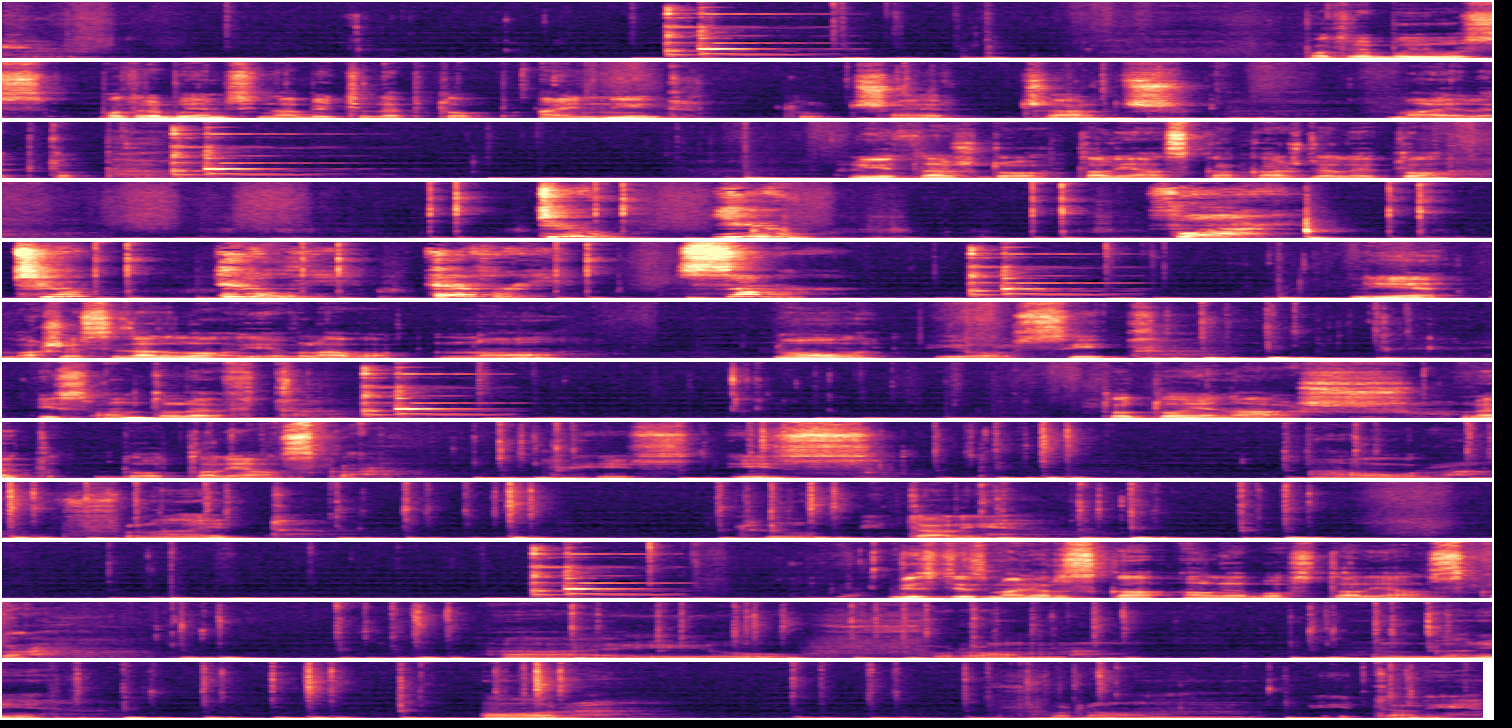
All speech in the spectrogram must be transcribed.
Potrebujú, potrebujem si nabiť laptop. I need to char- charge my laptop. Lietaš do Talianska každé leto? Do you fly to Italy every summer? Nie, vaše sedadlo je vľavo. No, no, your seat is on the left. Toto je náš let do Talianska. This is our flight to Italy. Vy ste z Maďarska alebo z Talianska? Are you from Hungary or from Italy?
